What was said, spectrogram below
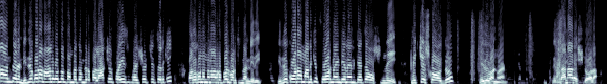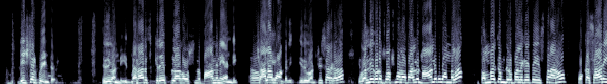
అంతేనండి. ఇది కూడా నాలుగు వందల తొంభై తొమ్మిది రూపాయలు. యాక్చువల్ ప్రైస్ ఫ్రెష్ వచ్చేసరికి పదకొండు వందల నలభై రూపాయలు పడుతుందండి ఇది. ఇది కూడా మనకి ఫోర్ నైన్టీ నైన్కి అయితే వస్తుంది. మిస్ చేసుకోవద్దు. ఇదిగోండి మేడం. ఇది బనారస్ డోలా. డిజిటల్ ప్రింట్ ఇదిగోండి. ఇది బనారస్ క్రేప్ లాగా వస్తుంది. బాగుంది అండి. చాలా బాగుంటది. ఇదిగోండి. చూసారు కదా? ఇవన్నీ కూడా సూక్ష్మ లోపాలు. నాలుగు వందల తొంభై తొమ్మిది రూపాయలకి అయితే ఇస్తున్నాను. ఒక్కసారి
